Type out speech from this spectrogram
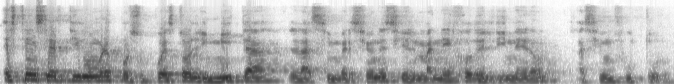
Esta incertidumbre, por supuesto, limita las inversiones y el manejo del dinero hacia un futuro.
